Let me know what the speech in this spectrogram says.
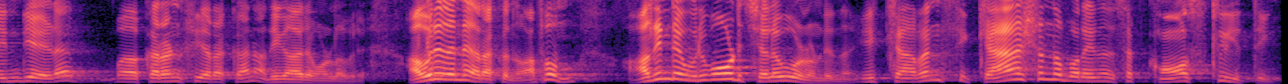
ഇന്ത്യയുടെ കറൻസി ഇറക്കാൻ അധികാരമുള്ളവർ അവർ തന്നെ ഇറക്കുന്നു. അപ്പം അതിന്റെ ഒരുപാട് ചിലവുകളുണ്ട് ഇന്ന്. ഈ കറൻസി ക്യാഷ് എന്ന് പറയുന്നത് ഇറ്റ്സ് എ കോസ്റ്റ്ലി തിങ്.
